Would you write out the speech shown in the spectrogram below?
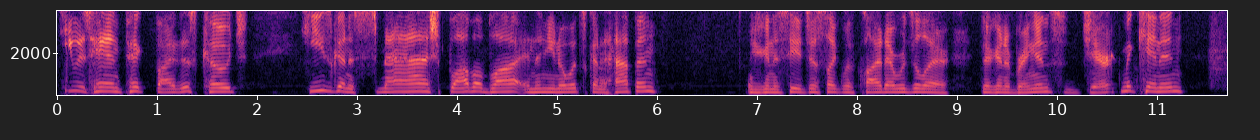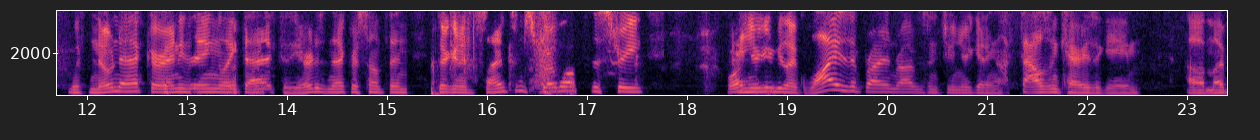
he was handpicked by this coach. He's going to smash, blah, blah, blah. And then you know what's going to happen? You're going to see it just like with Clyde Edwards Helaire. They're going to bring in Jerick McKinnon with no neck or anything like that because he hurt his neck or something. They're going to sign some scrub off the street, What? And you're gonna be like, why isn't Brian Robinson Jr. getting a thousand carries a game? Uh, my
